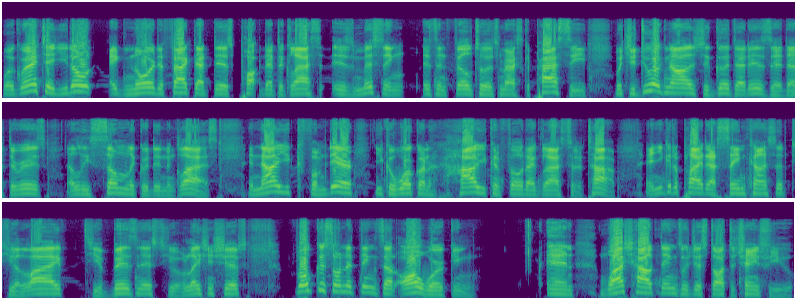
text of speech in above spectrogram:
Well, granted, you don't ignore the fact that this part that the glass is missing isn't filled to its max capacity, but you do acknowledge the good that is there, that there is at least some liquid in the glass. And now you from there, you can work on how you can fill that glass to the top. And you can apply that same concept to your life, to your business, to your relationships. Focus on the things that are working and watch how things will just start to change for you.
